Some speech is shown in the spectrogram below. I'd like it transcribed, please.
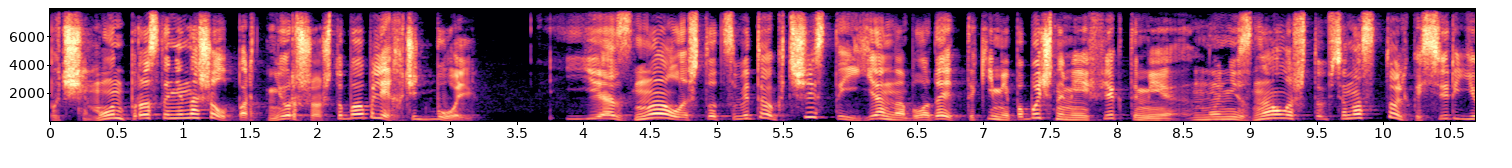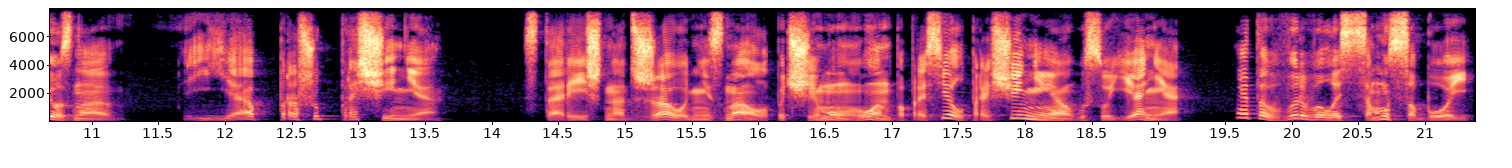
Почему он просто не нашел партнершу, чтобы облегчить боль? Я знала, что цветок чистый Ян обладает такими побочными эффектами, но не знала, что все настолько серьезно. Я прошу прощения. Старейшина Джао не знал, почему он попросил прощения у Суяня. Это вырвалось само собой.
